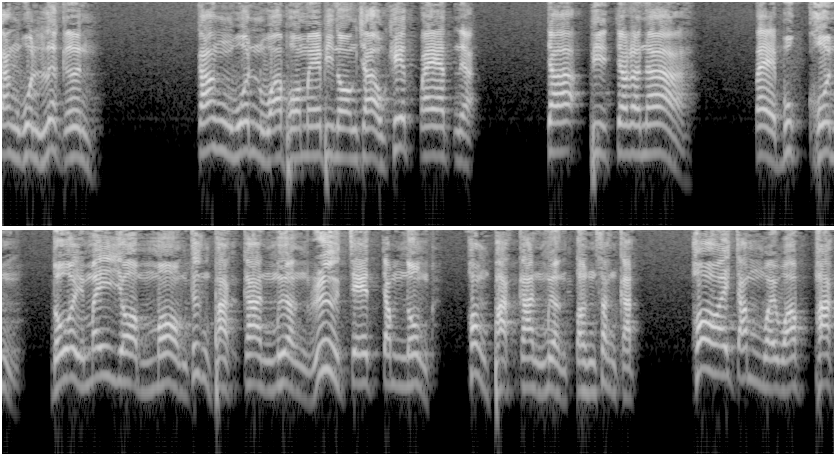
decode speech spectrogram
กังวลเลือกเกิน กังวลว่าพ่อแม่พี่น้องชาวเขตแปดเนี่ยจะพิจารณาแต่บุคคลโดยไม่ยอมมองถึงผักการเมืองหรือเจตจำนงของผักการเมืองตนสังกัด พ่อให้จำไว้ว่าผัก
